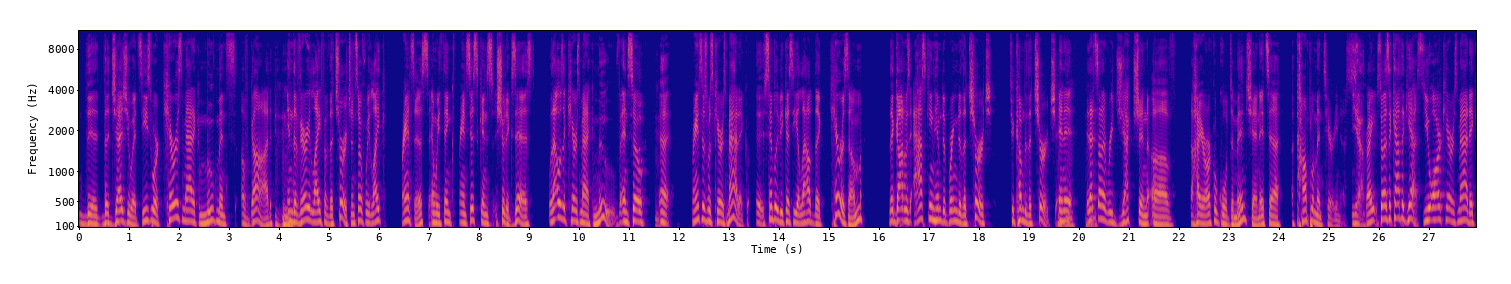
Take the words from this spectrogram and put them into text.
the the Jesuits. These were charismatic movements of God Mhm. in the very life of the church. And so, if we like Francis and we think Franciscans should exist, well, that was a charismatic move. And so, uh, Francis was charismatic uh, simply because he allowed the charism that God was asking him to bring to the church to come to the church. And it that's not a rejection of the hierarchical dimension. It's a, a complementariness. Yeah. Right. So as a Catholic, yes, you are charismatic.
